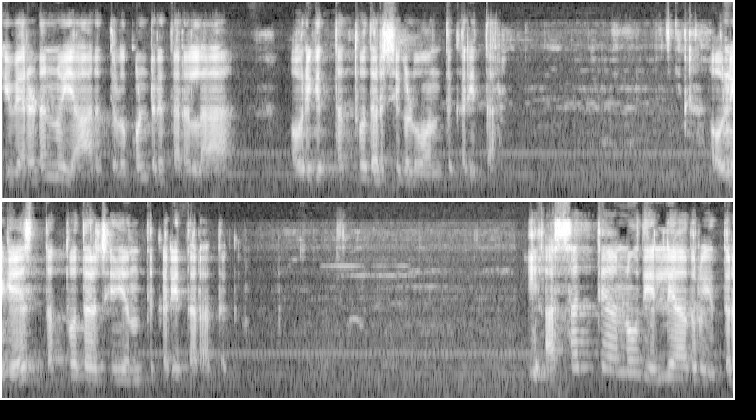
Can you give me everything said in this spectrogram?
ಇವೆರಡನ್ನು ಯಾರು ತಿಳ್ಕೊಂಡಿರ್ತಾರಲ್ಲ, ಅವರಿಗೆ ತತ್ವದರ್ಶಿಗಳು ಅಂತ ಕರೀತಾರೆ. ಅವನಿಗೆ ತತ್ವದರ್ಶಿ ಅಂತ ಕರೀತಾರ ಅದಕ್ಕೆ. ಈ ಅಸತ್ಯ ಅನ್ನೋದು ಎಲ್ಲಿ ಆದ್ರೂ ಇದ್ರ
